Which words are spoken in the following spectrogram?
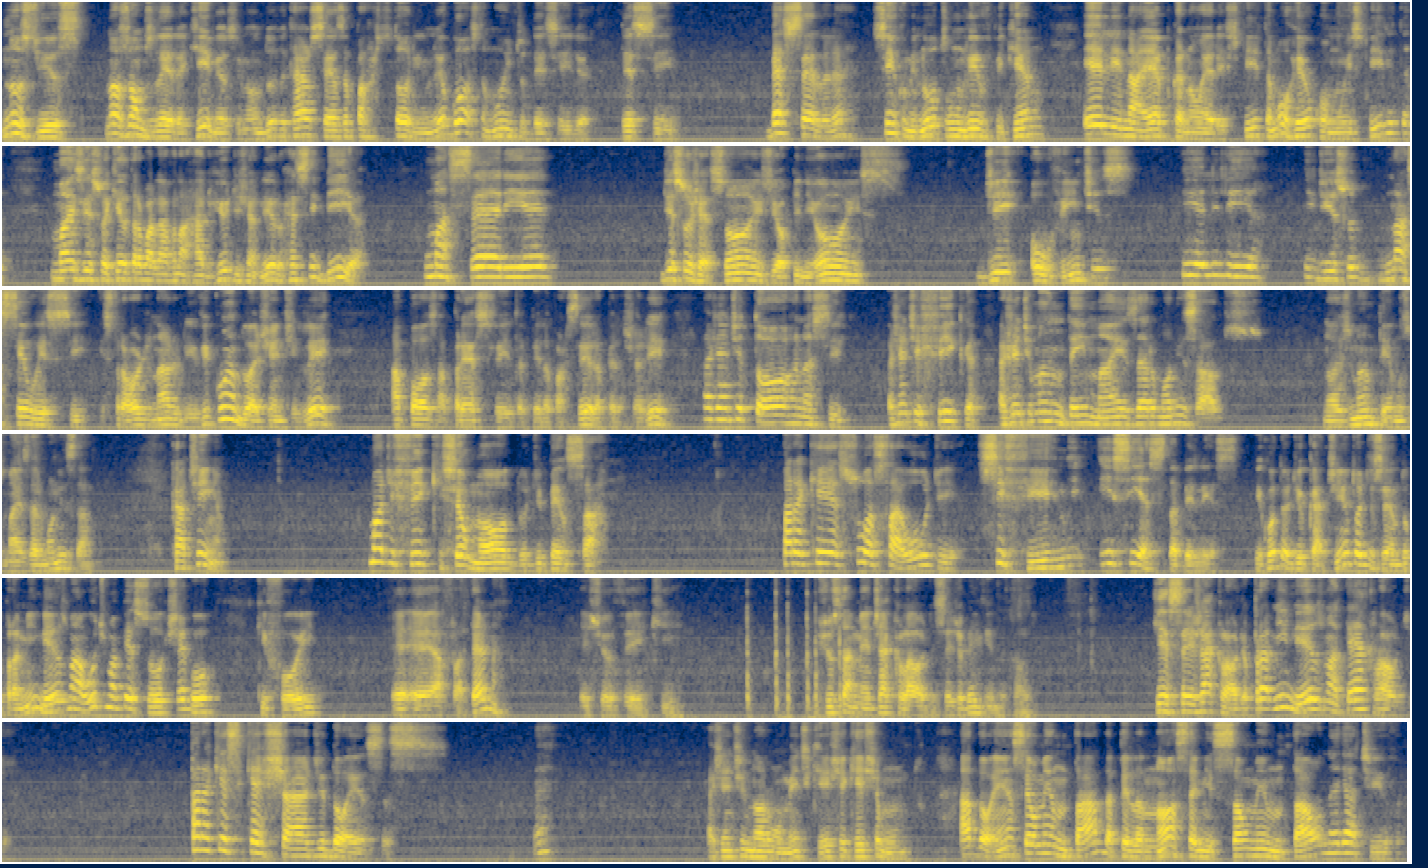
nos diz nós vamos ler aqui, meus irmãos, do Carlos César Pastorino. Eu gosto muito desse, desse best-seller, né? Cinco minutos, um livro pequeno. Ele, na época, não era espírita, morreu como um espírita, mas isso aqui ele trabalhava na Rádio Rio de Janeiro, recebia uma série de sugestões, de opiniões, de ouvintes, e ele lia. E disso nasceu esse extraordinário livro. E quando a gente lê, após a prece feita pela parceira, pela Xari, a gente torna-se, a gente fica, a gente mantém mais harmonizados. Nós mantemos mais harmonizados. Catinha, modifique seu modo de pensar para que sua saúde se firme e se estabeleça. E quando eu digo Catinha, eu estou dizendo para mim mesmo a última pessoa que chegou, que foi é, é, a fraterna. Deixa eu ver aqui. Justamente a Cláudia. Seja bem-vinda, Cláudia. Que seja a Cláudia. Para mim mesmo, até a Cláudia. Para que se queixar de doenças? Né? A gente normalmente queixa e queixa muito. A doença é aumentada pela nossa emissão mental negativa.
